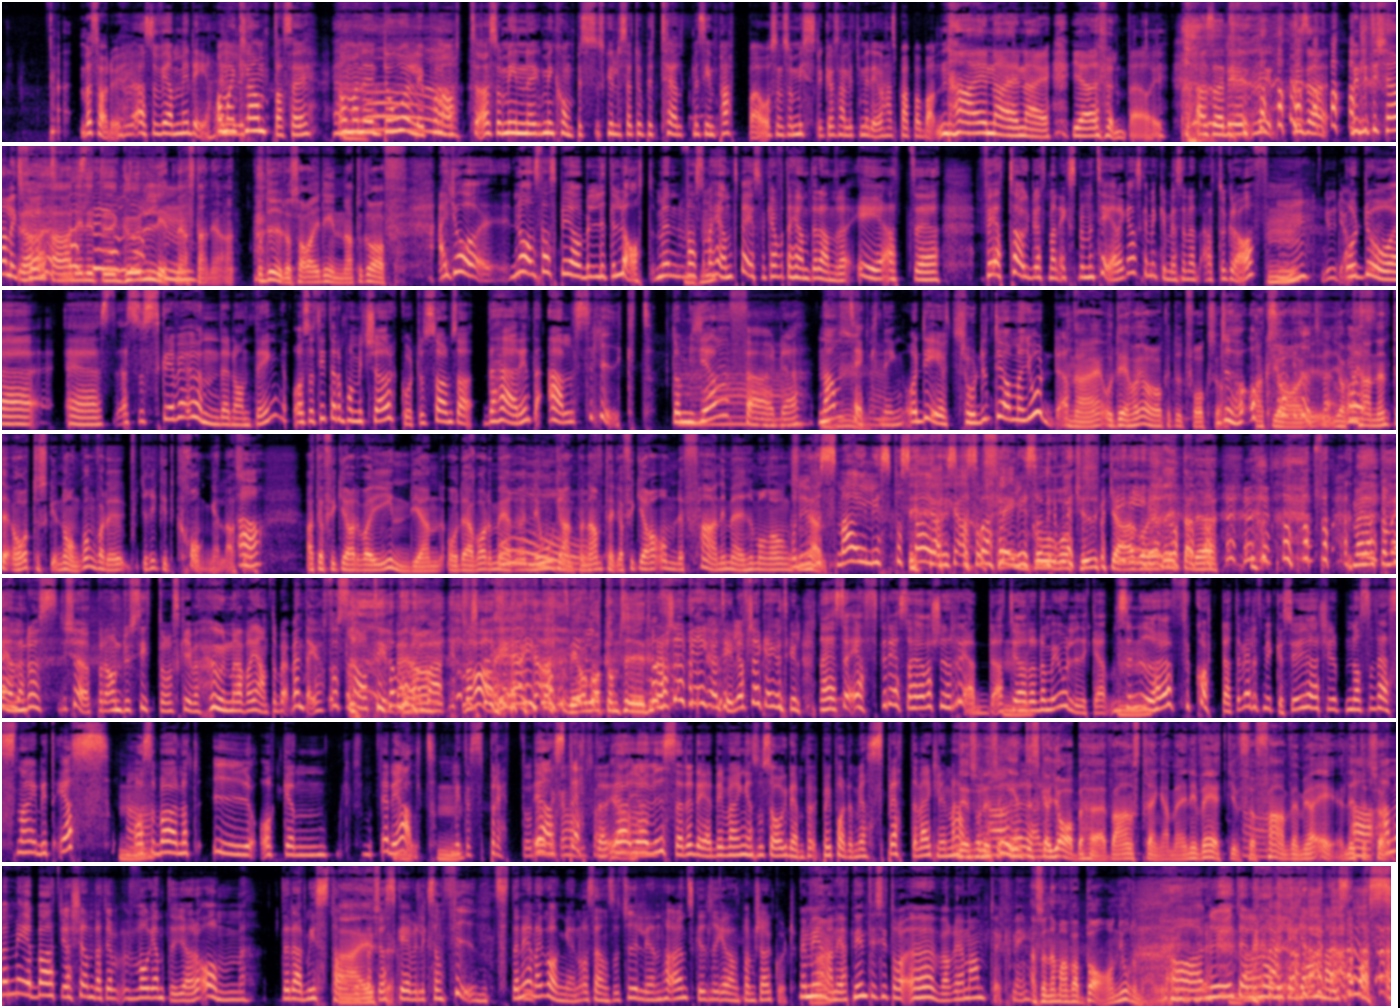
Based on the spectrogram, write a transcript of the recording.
Vad sa du? Alltså vem är det? Om man klantar sig, om man är dålig på något. Alltså min, min kompis skulle sätta upp ett tält med sin pappa och sen så misslyckades han lite med det och hans pappa bara nej, nej, nej, Jävelberg. Alltså det, det, det, är, så, det är lite kärleksfullt. ja, det är lite gulligt Mm. nästan. Ja. Och du då Sara, i din autograf? Ja, Jag, någonstans blir jag lite lat, men vad som har hänt mig som kanske inte har hänt den andra är att eh, för ett tag du vet, man experimenterar ganska mycket med sin autograf Mm. Gud, ja. och då eh, eh, alltså skrev jag under någonting och så tittade de på mitt körkort och så sa de så det här är inte alls likt. De jämförde namnteckning och det trodde inte jag man gjorde. Nej, och det har jag råkat ut för också. Du har också att jag, ut för? Jag kan inte återskriva, någon gång var det riktigt krångel alltså. Ja. Att jag fick göra det var i Indien och där var det mer Oh. noggrant på namnteckning. Jag fick göra om det fan i mig hur många gånger Och du som gjorde helst. smileys på smileys på och smileys. släggor och blev kukar och jag ritade. Men att de ändå köper det om du sitter och skriver hundra varianter. Bara, Vänta jag får snart till det. Ja. Bara, har vi? Vi har gott om tid. Jag försöker en gång till. Jag försöker en gång till. Nej, så efter det så har jag varit så rädd att Mm. göra dem olika. Så nu har jag förkortat det väldigt mycket. Så jag gör typ något sånt här snajdigt S Mm. och så bara något Y och en... Liksom, ja, det är allt. Lite sprätt åt Jag olika håll, så. sprätter. Jag, jag visade det, det var ingen som såg den på, på podden, men jag sprätte verkligen med Det är handen. så lite, Ja, inte ja, ska ja. jag behöva anstränga mig, ni vet ju för fan vem jag är. Lite Ja, så. ja, men mer bara att jag kände att jag vågade inte göra om det där misstaget. Nej, att jag det. skrev liksom fint den ena gången och sen så tydligen har jag inte skrivit likadant på mitt körkort. Men menar ni att ni inte sitter och övar er namnteckning? Alltså när man var barn gjorde man det. Ja, nu är inte Elinor lika gammal som oss.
